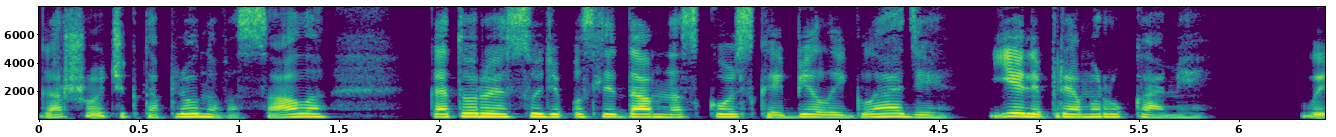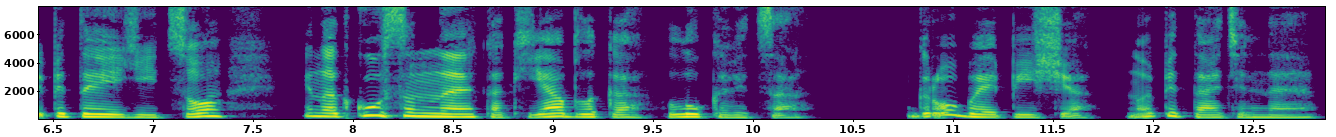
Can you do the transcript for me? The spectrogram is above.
горшочек топленого сала, которое, судя по следам на скользкой белой глади, ели прямо руками, выпитое яйцо и надкусанное, как яблоко, луковица. Грубая пища, но питательная.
